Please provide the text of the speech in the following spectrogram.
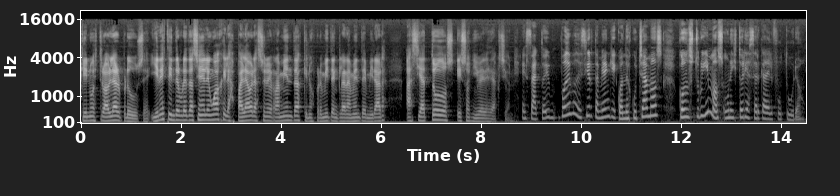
que nuestro hablar produce. Y en esta interpretación del lenguaje, las palabras son herramientas que nos permiten claramente mirar hacia todos esos niveles de acción. Exacto, y podemos decir también que cuando escuchamos, construimos una historia acerca del futuro.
